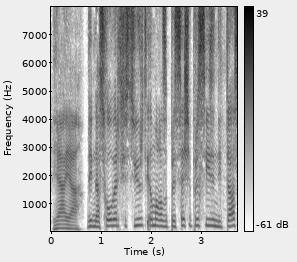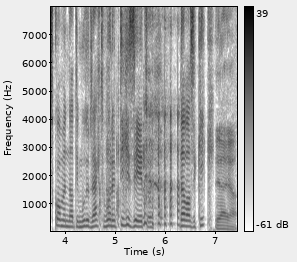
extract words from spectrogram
Ja, ja. die naar school werd gestuurd, helemaal als een prinsesje precies, en die thuis kwam en dat die moeder dacht, waar heb die gezeten? dat was ik. Ja, ja.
